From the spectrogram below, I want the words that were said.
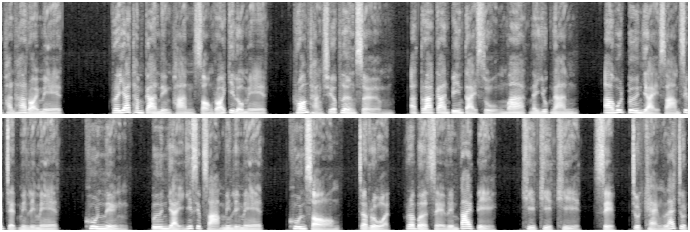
15,500 เมตร ระยะทำการ 1,200 กิโลเมตร พร้อมถังเชื้อเพลิงเสริม อัตราการปีนไต่สูงมากในยุคนั้น อาวุธปืนใหญ่ 37มิลลิเมตรคูณ 1 ปืนใหญ่ 23มิลลิเมตรคูณ 2 จรวด ระเบิดเสริมใต้ปีก ขีดขีดขีด 10 จุดแข็งและจุด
